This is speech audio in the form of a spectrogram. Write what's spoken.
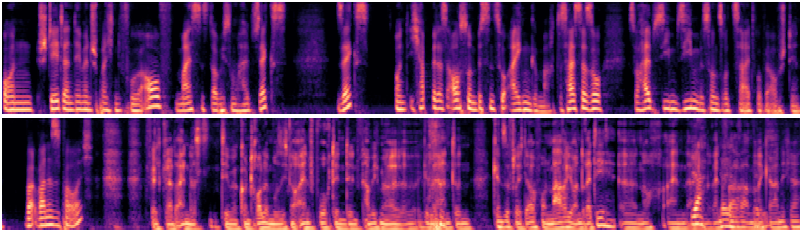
Und steht dann dementsprechend früh auf, meistens glaube ich so um halb sechs, sechs. Und ich habe mir das auch so ein bisschen zu eigen gemacht. Das heißt also, so halb sieben, sieben ist unsere Zeit, wo wir aufstehen. W wann ist es bei euch? Fällt gerade ein, das Thema Kontrolle muss ich noch einen Spruch, den, den habe ich mal äh, gelernt. Den kennst du vielleicht auch von Mario Andretti, äh, noch ein, ein ja, Rennfahrer, ja, ja, amerikanischer,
